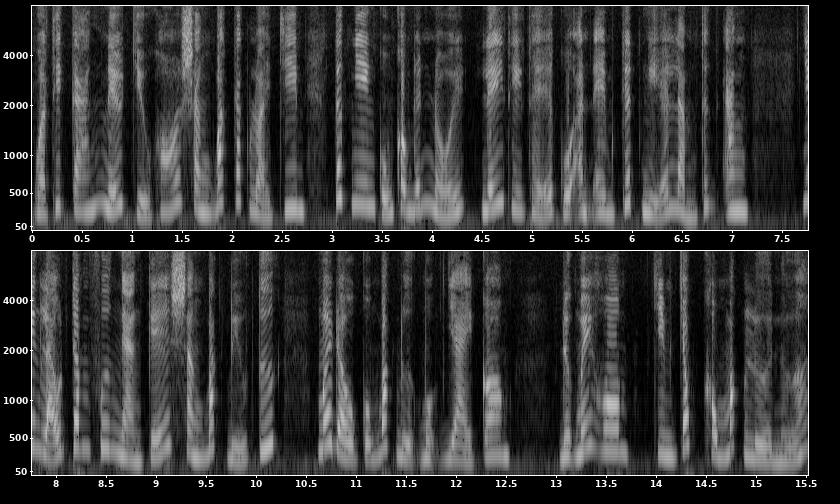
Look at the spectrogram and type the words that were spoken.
Qua thiết cán nếu chịu khó săn bắt các loại chim Tất nhiên cũng không đến nỗi Lấy thi thể của anh em kết nghĩa làm thức ăn. Nhưng lão trăm phương ngàn kế săn bắt điểu tước Mới đầu cũng bắt được một vài con. Được mấy hôm Chim chóc không mắc lừa nữa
